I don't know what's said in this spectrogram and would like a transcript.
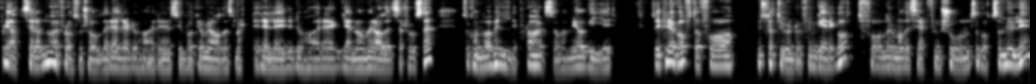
fordi at selv om du har frozen shoulder, eller du har uh, subakromiale smerter, eller du har uh, så kan du ha veldig plagsomme myalgier. Så vi prøver ofte å få muskulaturen til å fungere godt, få normalisert funksjonen så godt som mulig.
